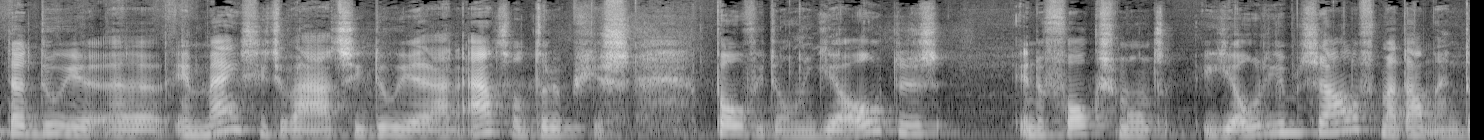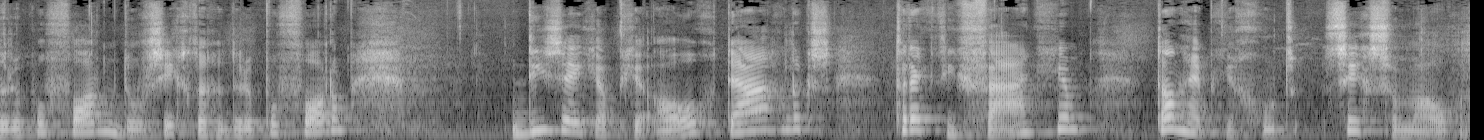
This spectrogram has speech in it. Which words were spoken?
Dat doe je, eh, in mijn situatie doe je een aantal drupjes povidon jod. Dus in de volksmond jodiumzalf, maar dan in druppelvorm, doorzichtige druppelvorm. Die zet je op je oog dagelijks, trekt die vacuüm, dan heb je goed zichtsvermogen.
